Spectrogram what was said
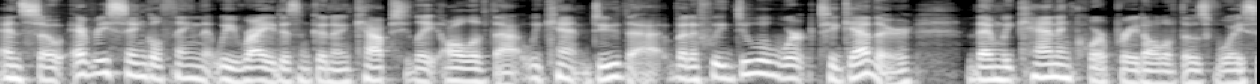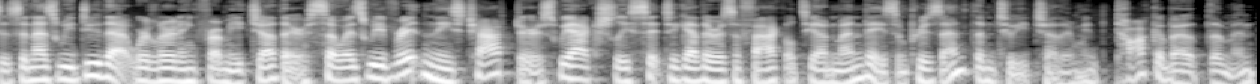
And so every single thing that we write isn't going to encapsulate all of that. We can't do that. But if we do a work together, then we can incorporate all of those voices. And as we do that, we're learning from each other. So as we've written these chapters, we actually sit together as a faculty on Mondays and present them to each other and we talk about them and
